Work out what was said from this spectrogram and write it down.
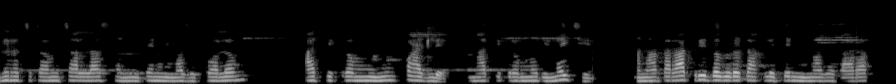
घराचं काम चाललं असताना त्यांनी माझं कॉलम अतिक्रम म्हणून पाडले. पण अतिक्रममध्ये नाहीचे. आणि आता रात्री दगड टाकले त्यांनी माझ्या दारात.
